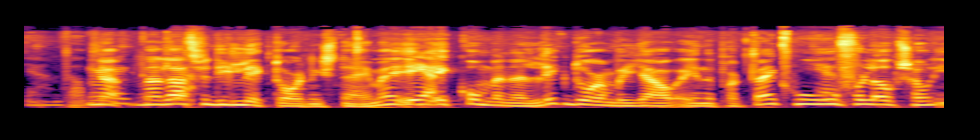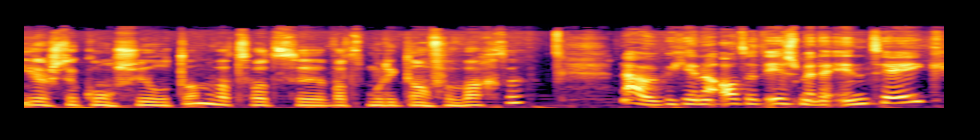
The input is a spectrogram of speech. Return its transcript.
ja, dat Ja, eigenlijk, nou, laten we die likdoorns nemen. Ik, Ja. ik kom met een likdoorn bij jou in de praktijk. Hoe, Ja. verloopt zo'n eerste consult dan? Wat, wat, eh, wat moet ik dan verwachten? Nou, we beginnen altijd eerst met een intake.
